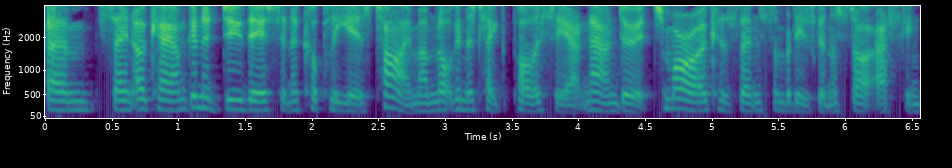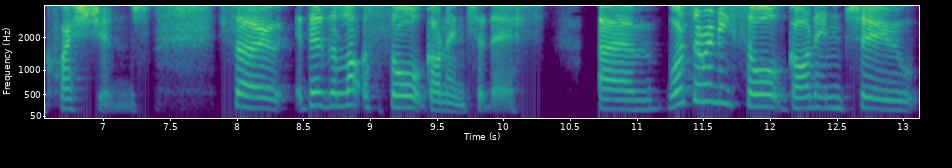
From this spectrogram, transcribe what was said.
um, saying, okay, I'm going to do this in a couple of years' time. I'm not going to take a policy out now and do it tomorrow because then somebody's going to start asking questions. So there's a lot of thought gone into this. Um, was there any thought gone into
